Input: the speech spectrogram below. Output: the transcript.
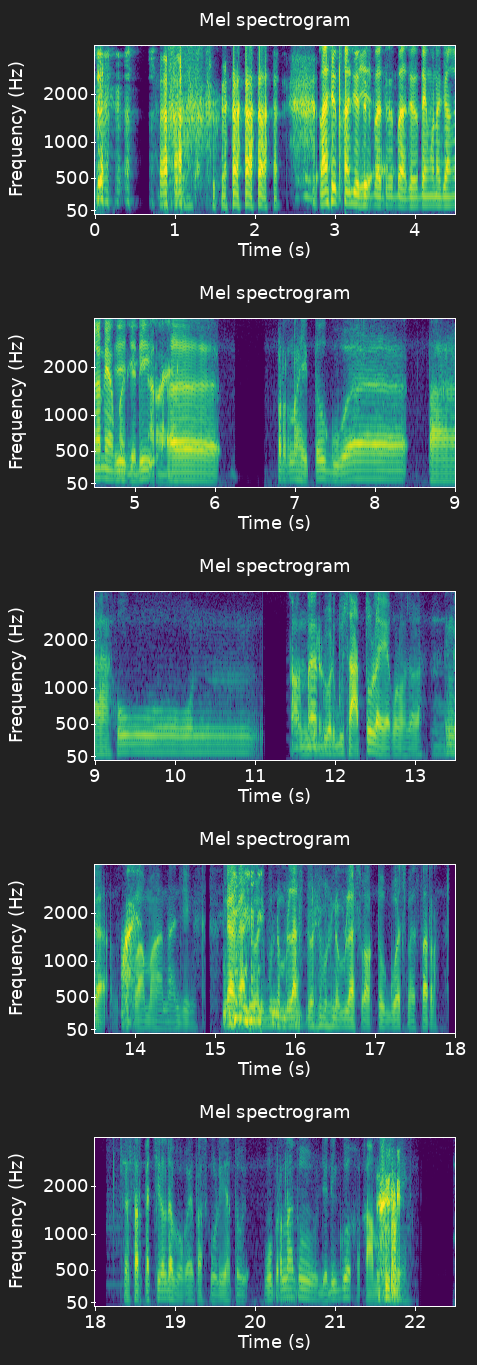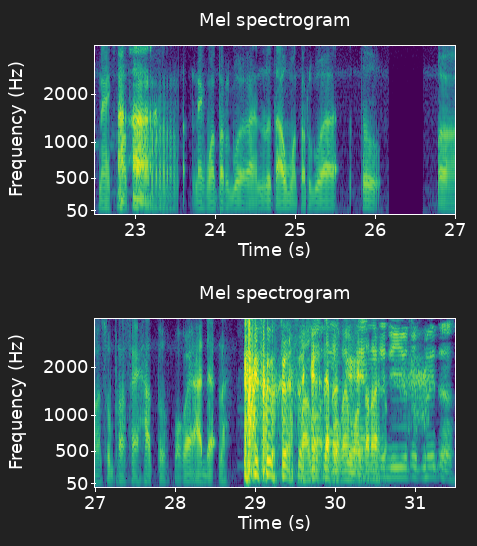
lanjut lanjut Iya. cerita cerita cerita yang menegangkannya apa Iya, nih? jadi eh, pernah itu gua tahun tahun baru. 2001 lah ya kalau nggak salah. Hmm. enggak kelamaan anjing. Enggak enggak 2016 2016 waktu gua semester semester kecil dah pokoknya pas kuliah tuh. Gua pernah tuh jadi gua ke kampus nih. Naik Ah, ah. motor naik motor gua kan. Lu tahu motor gua tuh eh, Supra sehat tuh. Pokoknya ada lah. Bagus dah pokoknya ada di YouTube lu itu.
